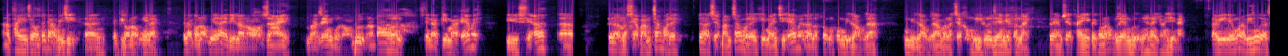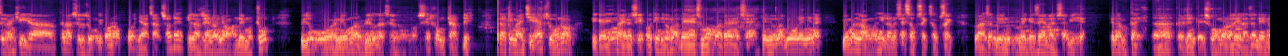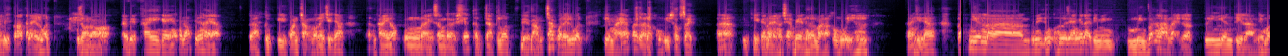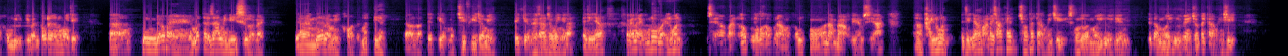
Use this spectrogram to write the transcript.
à, thay cho tất cả quý anh chị. À, cái con ốc như này. Tức là con ốc như này thì là nó dài và gen của nó bự nó to hơn. Nên là khi mà ép ấy thì sẽ à, tức là nó sẽ bám chắc vào đây. Tức là sẽ bám chắc vào đây khi mà anh chị ép ấy là nó không không bị lỏng ra không bị lỏng ra và nó sẽ không bị hư gen cái phần này. Tức là em sẽ thay cái con ốc gen bự như thế này cho anh chị này. Tại vì nếu mà ví dụ là sử anh chị à, tức là sử dụng cái con ốc của nhà sản xuất ấy thì là gen nó nhỏ hơn đây một chút. Ví dụ à, nếu mà ví dụ là sử nó sẽ không chặt đi. Tức là khi mà anh chị ép xuống đâu thì cái này nó sẽ có thiên hướng là đè xuống và cái này sẽ thiên hướng là nhô lên như này. Nếu mà lỏng thì là nó sẽ sọc sạch sọc sạch và dẫn đến mấy cái gen này sẽ bị cái làm cậy đó, cậy lên cậy xuống và có thể là dẫn đến nó bị toát cái này luôn. Do đó cái việc thay cái con ốc như thế này á là cực kỳ quan trọng luôn anh chị nhá. Thay ốc này xong rồi siết thật chặt luôn để bám chắc vào đây luôn. Khi mà ép là nó không bị sọc sạch đó, thì cái này nó sẽ bền hơn mà nó không có bị hư. Đấy chị nhá. Tất nhiên là ví dụ hư gen cái này thì mình mình vẫn làm lại được tuy nhiên thì là nếu mà không bị thì vẫn tốt hơn đúng không anh chị? Đó mình đỡ phải mất thời gian mình đi sửa này. Thứ hai nữa là mình khỏi phải mất tiền đó là tiết kiệm một chi phí cho mình tiết kiệm thời gian cho mình nữa anh chị nhá. Và cái này cũng như vậy luôn sẽ bản ốc nếu mà ốc nào mà không có đảm bảo thì em sẽ uh, thay luôn. Anh chị nhá bạn chắc hết cho tất cả các anh chị xong rồi mới gửi đến tức là mới gửi về cho tất cả các anh chị.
